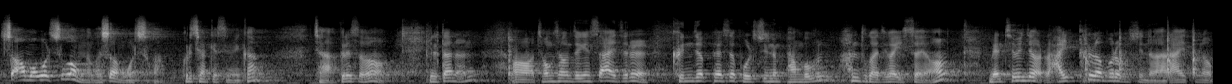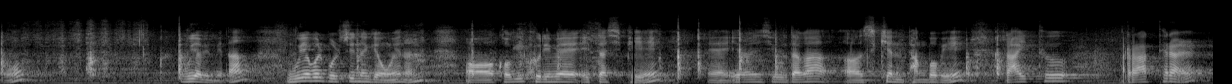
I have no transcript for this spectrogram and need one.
써먹을 수가 없는 거예요 써먹을 수가. 그렇지 않겠습니까? 자 그래서 일단은 어, 정상적인 사이즈를 근접해서 볼 수 있는 방법은 한두 가지가 있어요. 맨 처음에 이제 라이트 러브를 볼 수 있는 거야 라이트 러브 무엽입니다. 무엽을 볼 수 있는 경우에는 어, 거기 그림에 있다시피 예, 이런 식으로다가 어, 스캔 방법이 라이트 라테랄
